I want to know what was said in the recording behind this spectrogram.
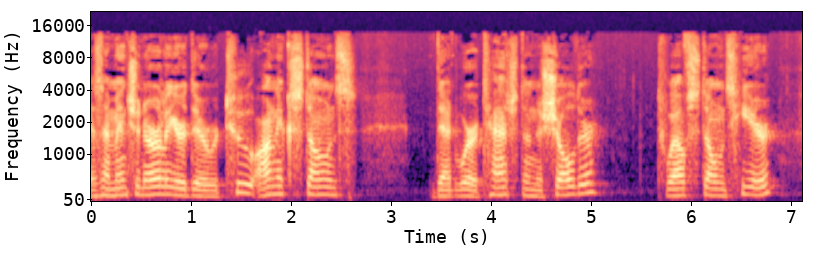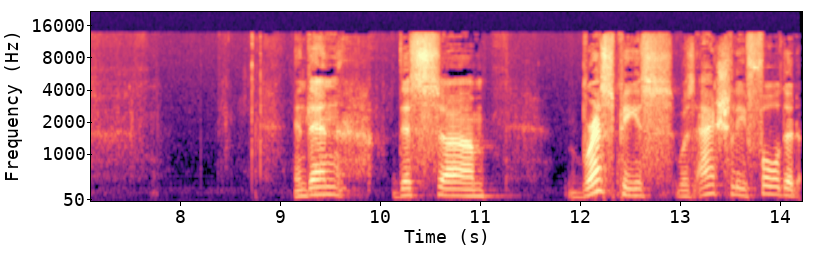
As I mentioned earlier, there were two onyx stones that were attached on the shoulder, 12 stones here. And then this um, breastpiece was actually folded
